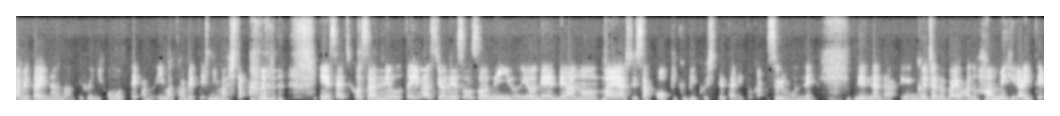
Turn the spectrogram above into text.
食べたいな、なんていうふうに思って、あの、今食べてみました。えー、幸子さんね、音言いますよね。そうそうね、言うよね。で、あの、前足さ、こうピクピクしてたりとかするもんね。で、なんだ、ぐーちゃんの場合は、あの、半目開いて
